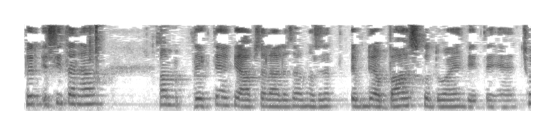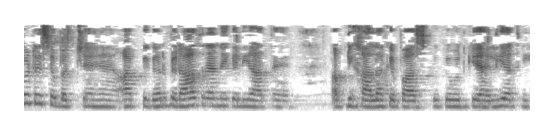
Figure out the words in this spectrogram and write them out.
پھر اسی طرح ہم دیکھتے ہیں کہ آپ صلی اللہ علیہ وسلم حضرت ابن عباس کو دعائیں دیتے ہیں۔ چھوٹے سے بچے ہیں، آپ کے گھر میں رات رہنے کے لیے آتے ہیں، اپنی خالہ کے پاس، کیونکہ ان کی اہلیہ تھی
